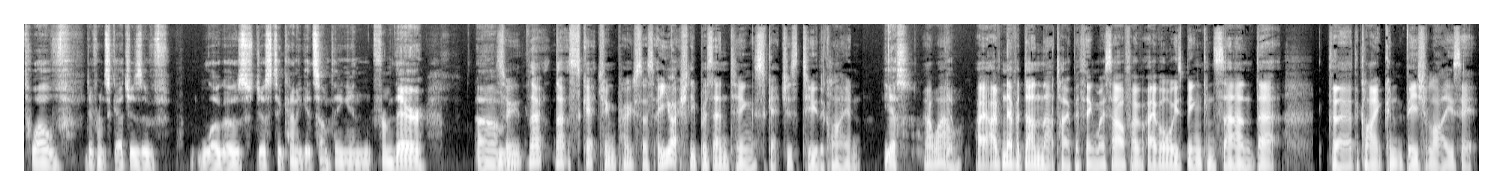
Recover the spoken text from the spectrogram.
12 different sketches of logos just to kind of get something in from there. Um, so that that sketching process, are you actually presenting sketches to the client? Yes. Oh wow! Yep. I, have never done that type of thing myself. I've I've always been concerned that the the client couldn't visualize it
